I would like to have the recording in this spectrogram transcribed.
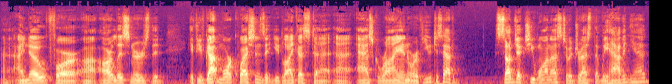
Uh, I know for uh, our listeners that if you've got more questions that you'd like us to uh, ask Ryan, or if you just have subjects you want us to address that we haven't yet,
